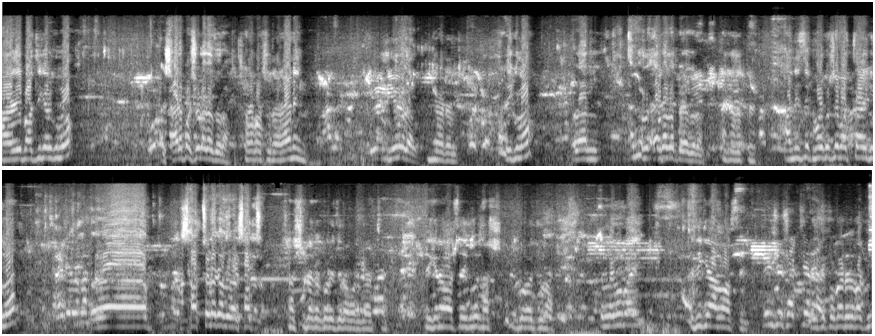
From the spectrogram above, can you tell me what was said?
আর এই বাজিকারগুলো সাড়ে পাঁচশো টাকা জোড়া। সাড়ে পাঁচশো টাকা। Running new model new hotel এইগুলো? এক হাজার টাকা জোড়া। এক হাজার টাকা। আর নিচে খরগোশের বাচ্চা এগুলো ওটা সাতশো টাকা জোড়া সাতশো। সাতশো টাকা করে জোড়া পড়বে আচ্ছা এখানেও আছে এগুলো সাতশো টাকা করে জোড়া। তো লেবু ভাই এদিকে আরও আছে। এই যে পোকাটের পাখি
